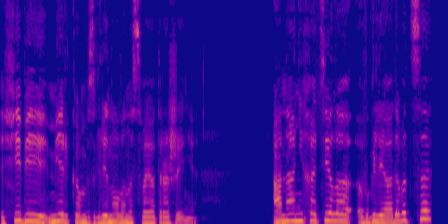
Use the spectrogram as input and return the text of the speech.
Фиби мельком взглянула на свое отражение. Она не хотела вглядываться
